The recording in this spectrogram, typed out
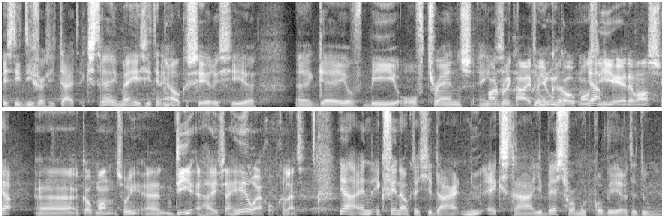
is die diversiteit extreem. Hè? Je ziet in elke serie zie je eh, gay of bi of trans. En Heartbreak High van Jeroen Koopmans, Ja. die hier eerder was. Ja. Eh, Koopman, sorry. Die heeft daar heel erg op gelet. Ja, en ik vind ook dat je daar nu extra je best voor moet proberen te doen.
